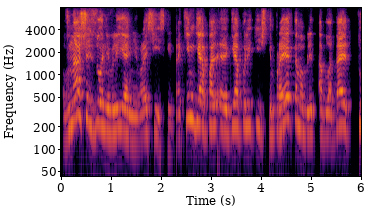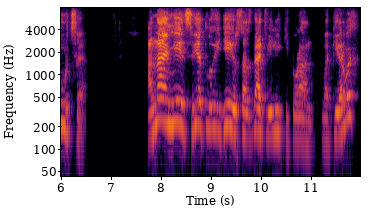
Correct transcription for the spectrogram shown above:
В нашей зоне влияния, в российской, таким э, геополитическим проектом обладает Турция. Она имеет светлую идею создать великий Туран, во-первых,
